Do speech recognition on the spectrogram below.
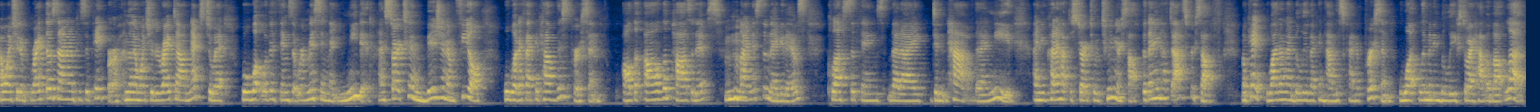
I want you to write those down on a piece of paper. And then I want you to write down next to it, well, what were the things that were missing that you needed? And start to envision and feel, well, what if I could have this person? All the all the positives minus the negatives, plus the things that I didn't have that I need. And you kind of have to start to attune yourself. But then you have to ask yourself, okay, why don't I believe I can have this kind of person? What limiting beliefs do I have about love?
